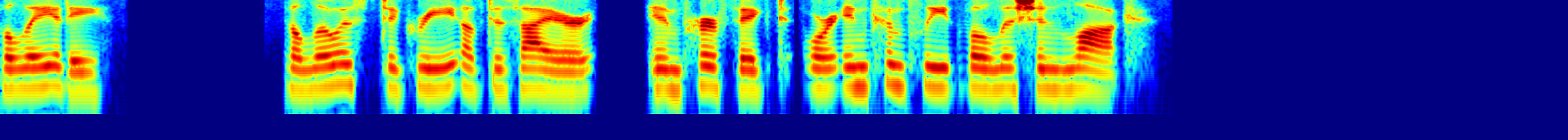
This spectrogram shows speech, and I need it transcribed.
Velleity. The lowest degree of desire, imperfect or incomplete volition lock.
